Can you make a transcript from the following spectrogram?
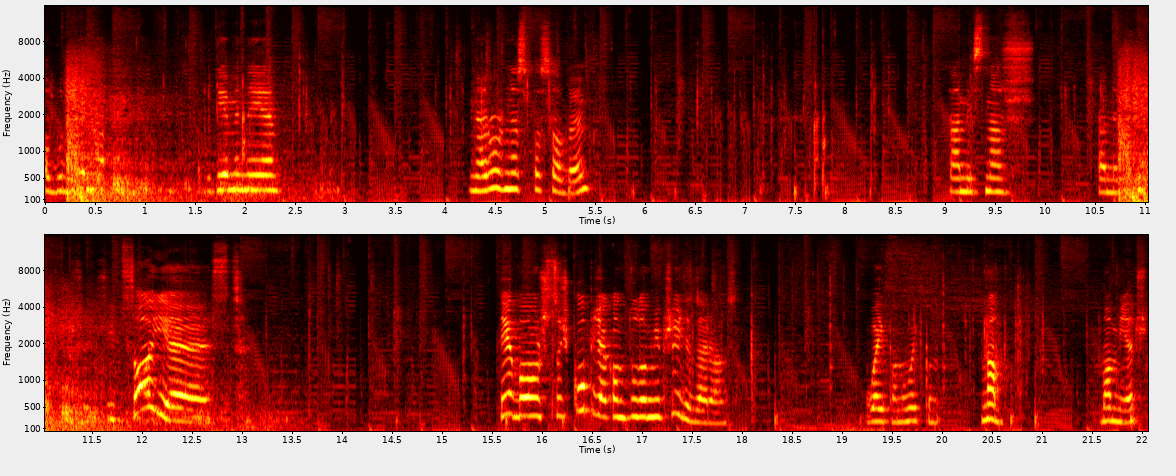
Obudujemy, je na różne sposoby. Tam jest nasz. Tam jest. Co jest? Ty, bo muszę coś kupić, jak on tu do mnie przyjdzie zaraz. Weapon, weapon. Mam. Mam miecz.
